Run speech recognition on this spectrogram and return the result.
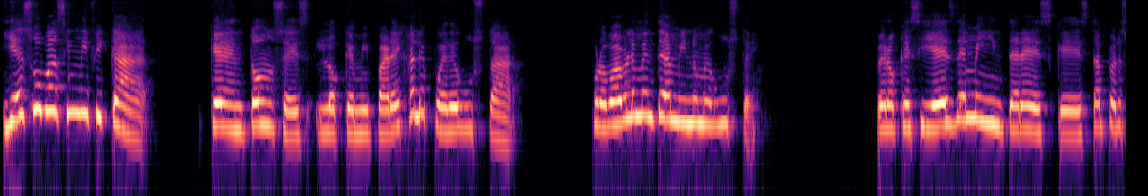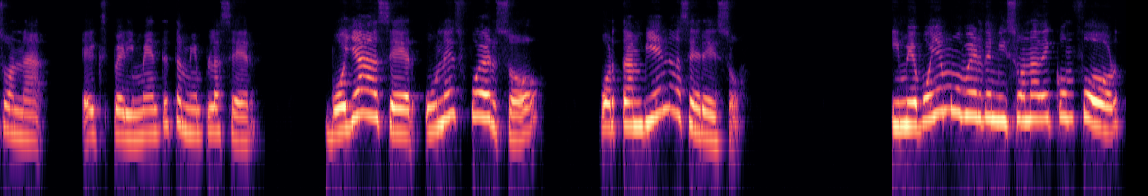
Y eso va a significar que entonces lo que mi pareja le puede gustar, probablemente a mí no me guste pero que si es de mi interés que esta persona experimente también placer, voy a hacer un esfuerzo por también hacer eso. Y me voy a mover de mi zona de confort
